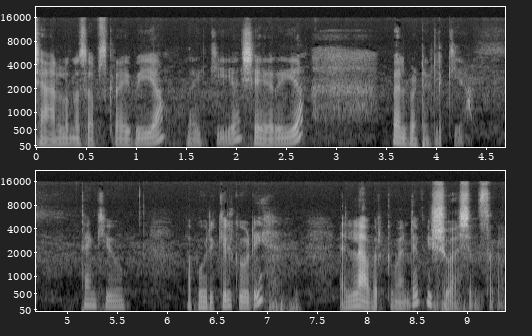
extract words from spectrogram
ചാനലൊന്ന് സബ്സ്ക്രൈബ് ചെയ്യുക ലൈക്ക് ചെയ്യുക ഷെയർ ചെയ്യുക ബെൽ ബട്ടൺ ക്ലിക്ക് ചെയ്യുക. താങ്ക് യു അപ്പോൾ ഒരിക്കൽ കൂടി എല്ലാവർക്കും എന്റെ വിഷു ആശംസകൾ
